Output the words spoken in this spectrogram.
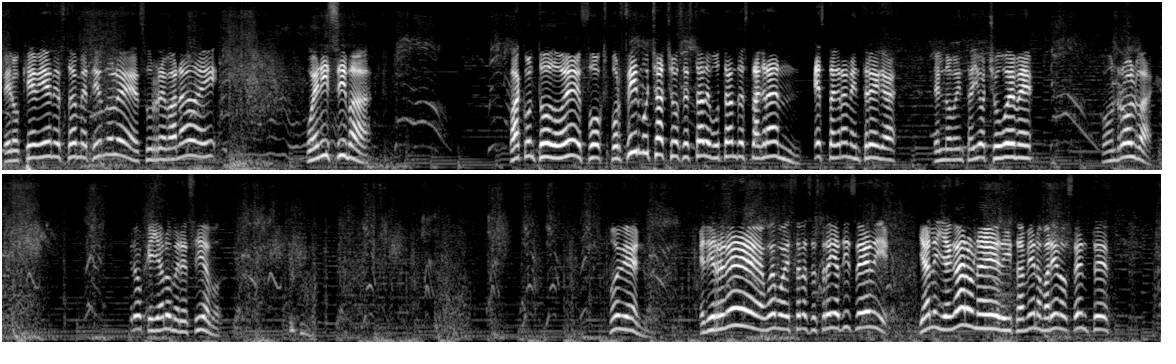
Pero qué bien está metiéndole su rebanada ahí. Buenísima. Va con todo, eh, Fox. Por fin, muchachos, está debutando esta gran, esta gran entrega. El 98UM con rollback. Creo que ya lo merecíamos. Muy bien. Eddie René, huevo, ahí están las estrellas, dice Eddie. Ya le llegaron a Eddie, también a Mariano Centes.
